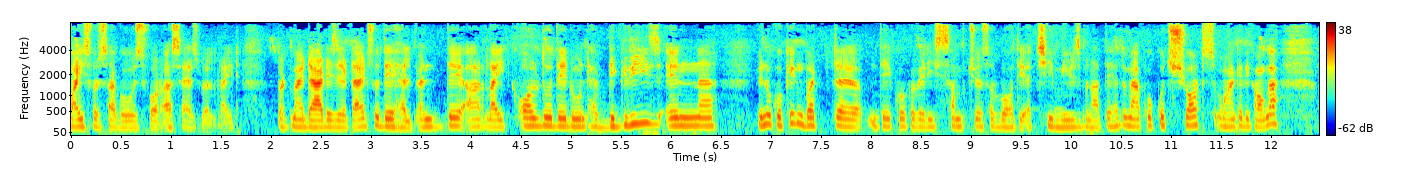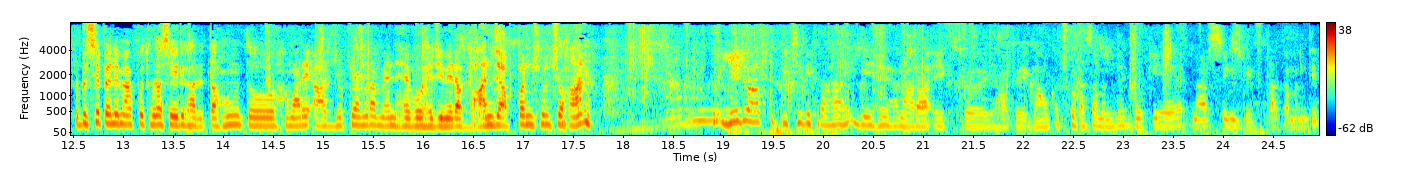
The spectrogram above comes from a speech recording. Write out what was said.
vice versa goes for us as well right but my dad is retired so they help and they are like all though they don't have degrees in you know cooking but they cook very sumptuous और बहुत ही अच्छी मील्स बनाते हैं। तो मैं आपको कुछ शॉर्ट्स वहाँ के दिखाऊँगा। बट उससे पहले मैं आपको थोड़ा सा ये दिखा देता हूँ। तो हमारे आज जो कैमरा मैन है, वो है जी मेरा भांजा पंशुल चौहान। तो ये जो आपको पीछे दिख रहा है, ये है हमारा एक, यहाँ पे गाँव का छोटा सा मंदिर, जो कि है नरसिंह देवता का मंदिर।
